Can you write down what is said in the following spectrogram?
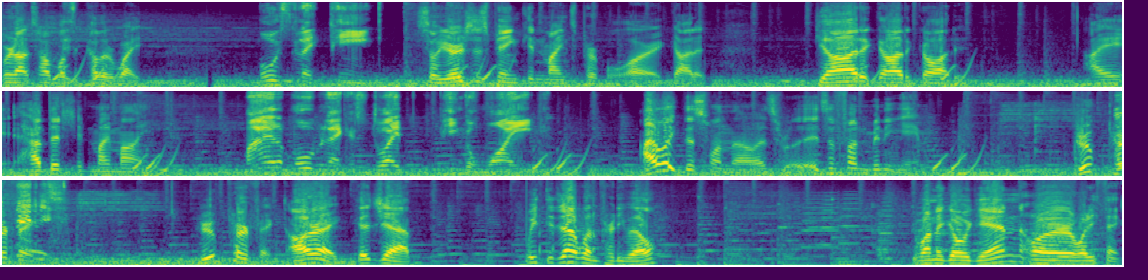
We're not talking about the color white. Most like pink. So yours is pink and mine's purple. Alright, got it. Got it, got it, got it. I have that in my mind. Mine more like a stripe, pink and white. I like this one though. It's really, it's a fun mini game. Group perfect. Group perfect. Alright, good job. We did that one pretty well. You want to go again, or what do you think?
